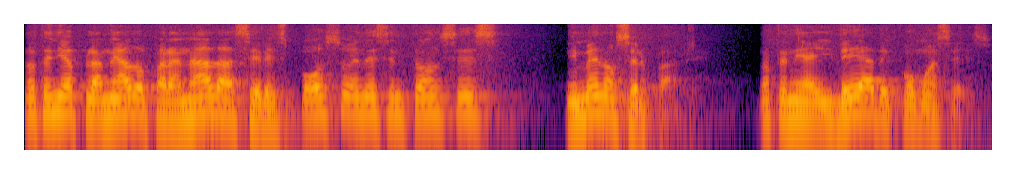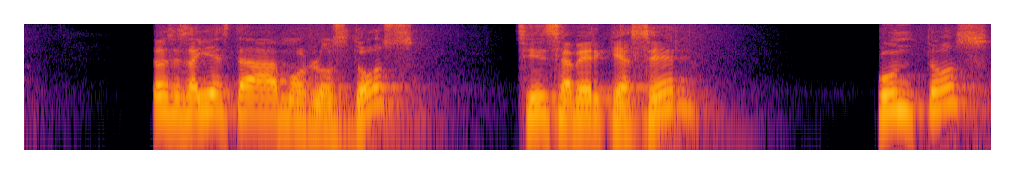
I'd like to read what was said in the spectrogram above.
no tenía planeado para nada ser esposo en ese entonces, ni menos ser padre. No tenía idea de cómo hacer eso. Entonces ahí estábamos los dos, sin saber qué hacer, juntos,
